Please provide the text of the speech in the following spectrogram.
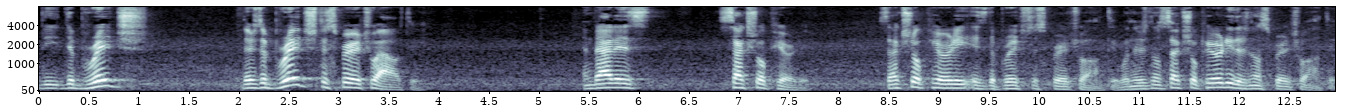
The, the bridge, there's a bridge to spirituality and that is sexual purity. Sexual purity is the bridge to spirituality. When there's no sexual purity, there's no spirituality.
